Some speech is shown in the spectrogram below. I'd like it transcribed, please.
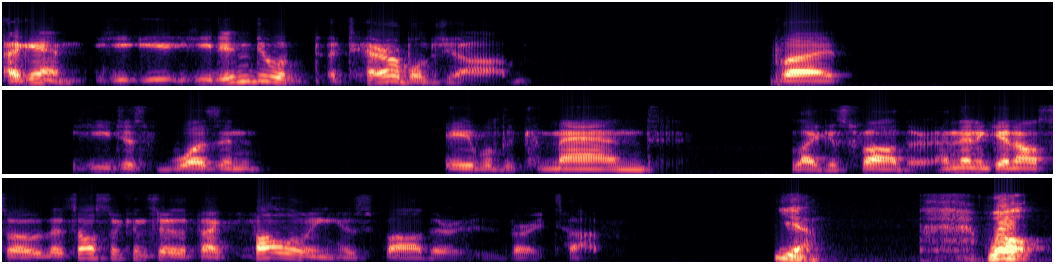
Again, he he, he didn't do a, a terrible job, but he just wasn't able to command like his father. And then again, also let's also consider the fact following his father is very tough. yeah. Well,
